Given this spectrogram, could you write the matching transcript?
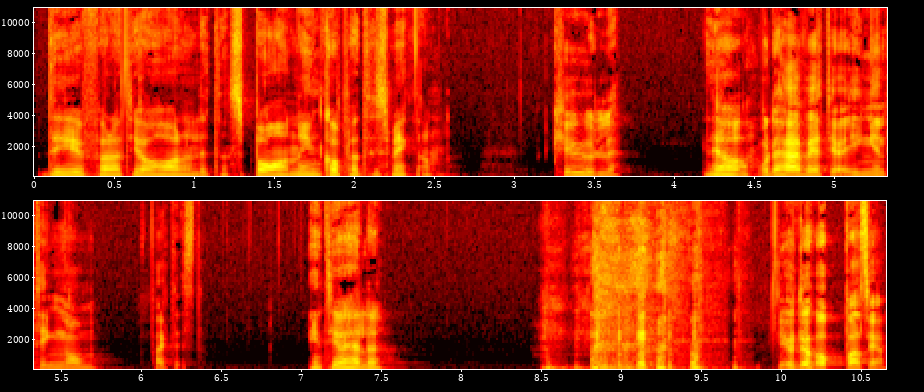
det är ju för att jag har en liten spaning kopplat till smeknamn. Kul. Ja, Och det här vet jag ingenting om, faktiskt. inte jag heller. Jo, det hoppas jag.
